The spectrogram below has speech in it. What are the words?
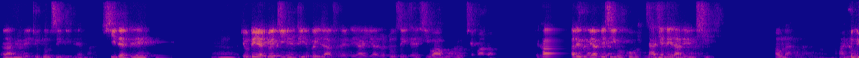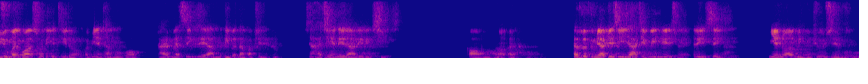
အဲ့ဒါမျိုးတွေကျုပ်တို့စိတ်တွေထဲမှာရှိတတ်တယ်อืม ရုပ်တရက်တွေ့ကြည့်ရင်ဒီအဘိဓါဆိုတဲ့တရားကြီးကတော့တို့စိတ်ထဲရှိပါဘူးလို့ထင်ပါတော့ဒီခါလေးသူများပစ္စည်းကိုကိုရခြင်းနေတာလေးတွေရှိဟုတ်လားလူယူမဲ့ကွာဆိုဒီအထီတော့မပြင်းထန်ဘူးပေါ့ဒါပေမဲ့စိတ်ကလေးကမတိမတာပါဖြစ်နေတော့ရခြင်းနေတာလေးတွေရှိကောင်းနော်အဲ့ဒါအဲ့လိုသူများပစ္စည်းရခြင်းမိလေးဆိုရင်အဲ့ဒီစိတ်ဟာညှဉ်းနှွမ်းမိမဖြူရှင်းဘူးသူ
